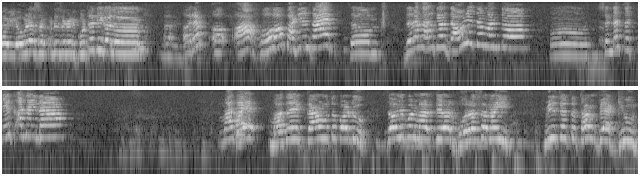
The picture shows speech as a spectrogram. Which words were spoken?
एवढ्या सकाळी सकाळी कुठे निघालं? अरे अ, आ, हो हो पाटील साहेब. जरा तालुक्यात जाऊन येतो म्हणतो. अ, संडासचा चेक आणायला. माझे अरे, माझं एक काम होतं पाडू. जाऊ दे पण भरोसा नाही. मीच येतो थांब बॅग घेऊन.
